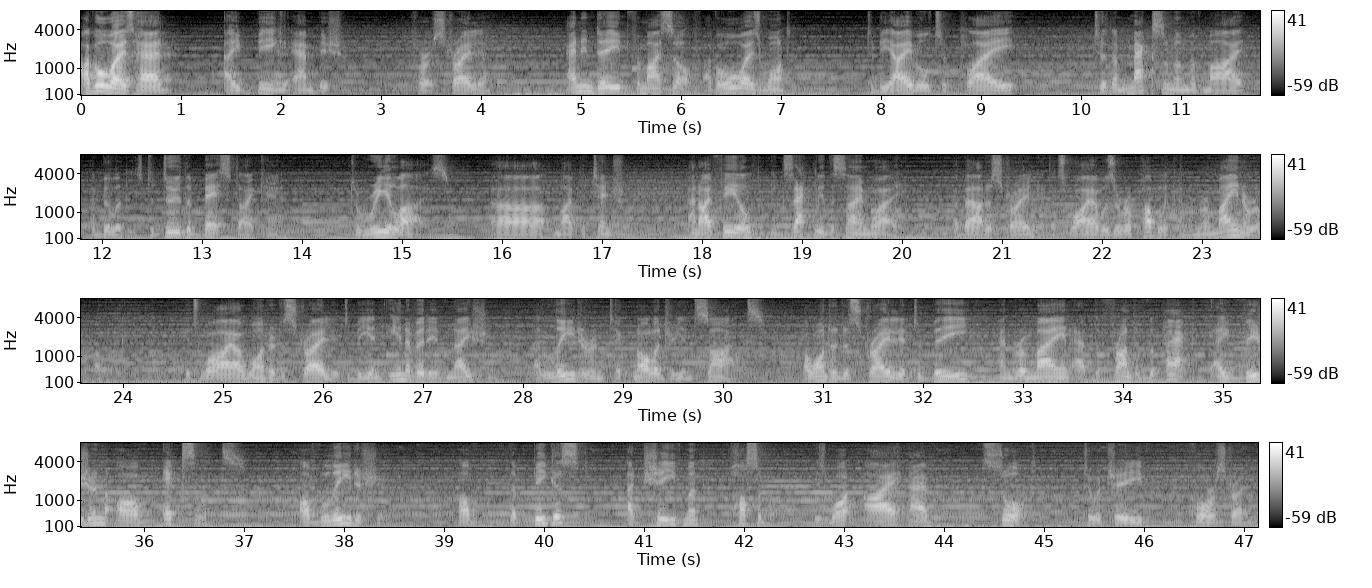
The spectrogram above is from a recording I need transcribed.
I've always had a big ambition for Australia and indeed for myself. I've always wanted to be able to play to the maximum of my abilities, to do the best I can, to realise uh, my potential. And I feel exactly the same way about Australia. That's why I was a Republican and remain a Republican. It's why I wanted Australia to be an innovative nation, a leader in technology and science. I wanted Australia to be and remain at the front of the pack, a vision of excellence, of leadership, of the biggest achievement possible is what I have sought to achieve for Australia.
